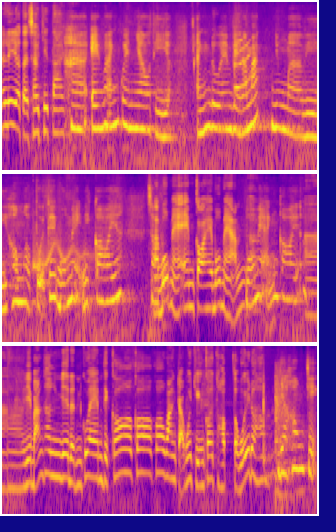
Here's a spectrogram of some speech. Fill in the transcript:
Thế lý do tại sao chia tay Ha, em và anh quen nhau thì anh đưa em về ra mắt, nhưng mà vì không hợp tuổi cái bố mẹ đi coi á. Xong à bố mẹ em coi hay bố mẹ ảnh bố mẹ anh coi ạ. à vậy bản thân gia đình của em thì có có có quan trọng cái chuyện coi hợp tuổi đâu không Dạ không chị,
